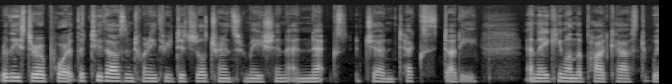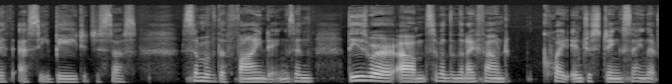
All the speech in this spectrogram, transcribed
released a report, the 2023 Digital Transformation and Next Gen Tech Study, and they came on the podcast with SEB to discuss some of the findings. And these were um, some of them that I found quite interesting, saying that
